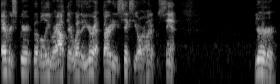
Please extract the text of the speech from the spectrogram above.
every spirit filled believer out there, whether you're at 30, 60, or 100%, you're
